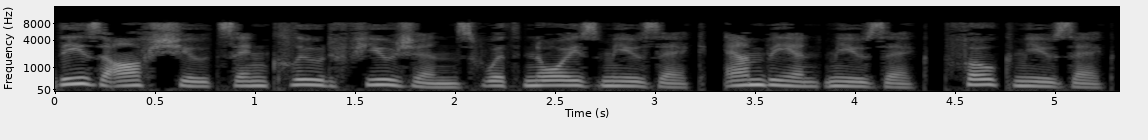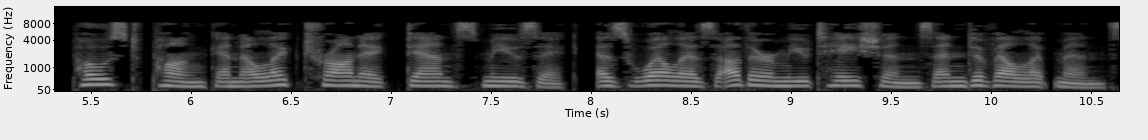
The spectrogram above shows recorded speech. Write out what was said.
These offshoots include fusions with noise music, ambient music, folk music, post-punk and electronic dance music, as well as other mutations and developments.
